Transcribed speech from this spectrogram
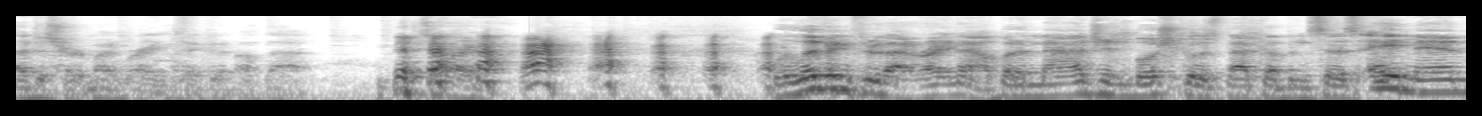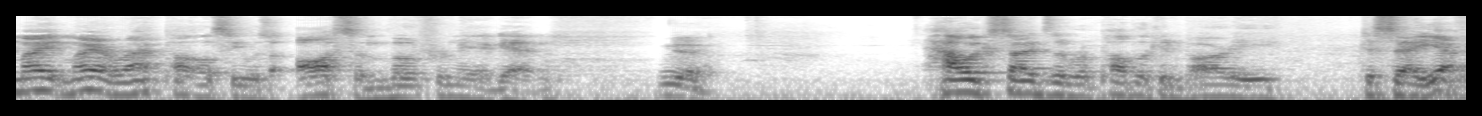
I just hurt my brain thinking about that. Sorry. we're living through that right now. But imagine Bush goes back up and says, "Hey, man, my my Iraq policy was awesome. Vote for me again." Yeah. How excites the Republican Party to say, "Yeah,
